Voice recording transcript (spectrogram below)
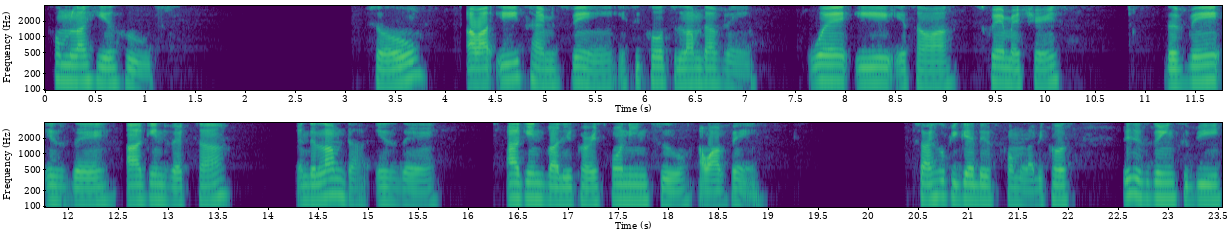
formula here holds so our A times V is equal to lambda V, where A is our square matrix, the V is the eigenvector, and the lambda is the eigenvalue corresponding to our V. So I hope you get this formula because this is going to be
